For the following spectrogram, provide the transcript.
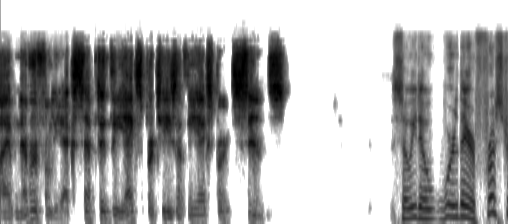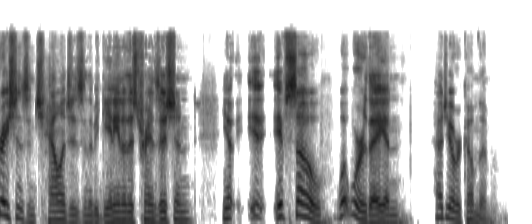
I've never fully accepted the expertise of the experts since. So, Ido, were there frustrations and challenges in the beginning of this transition? You know, if so, what were they and how'd you overcome them?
